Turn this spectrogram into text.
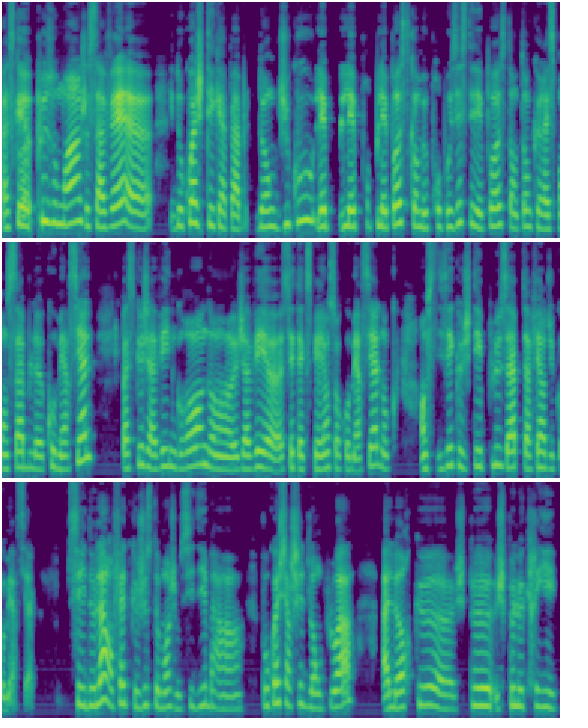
Parce que plus ou moins, je savais euh, de quoi j'étais capable. Donc, du coup, les, postes qu'on me proposait, c'était des postes en tant que responsable commercial parce que j'avais une grande, euh, j'avais cette expérience en commercial. Donc, on se disait que j'étais plus apte à faire du commercial c'est de là, en fait, que justement, je me suis dit, bah, pourquoi chercher de l'emploi alors que je, peux, je peux le créer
